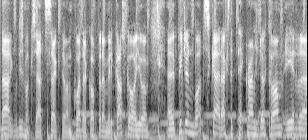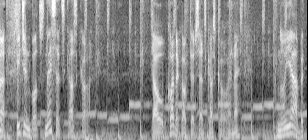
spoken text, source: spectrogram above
dārgi var izmaksāt. Es saku, tavam kvadrkopteram ir kasko, jo ā, pigeon bots, kā raksta techcrunch.com, ir ā, Pigeon bots nesadz kaskā. Tavu kvadrkopteru sēdz kasko, vai ne? Nu jā, bet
